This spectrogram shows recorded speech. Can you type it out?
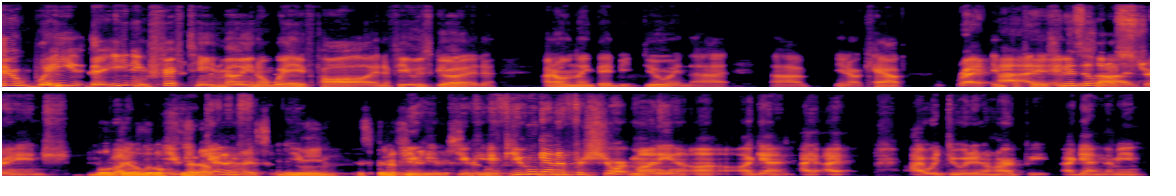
they're way they're eating 15 million a wave Paul, and if he was good, I don't think they'd be doing that. Uh, you know, Cap. Right. I, it Implications is a little strange. Well, they're a little you fed can up, get him. guys. I mean, it's been a few you, years. you- you know? if you can get them for short money, uh, again, I, I I would do it in a heartbeat. Again, I mean,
